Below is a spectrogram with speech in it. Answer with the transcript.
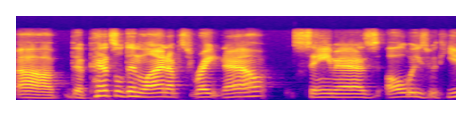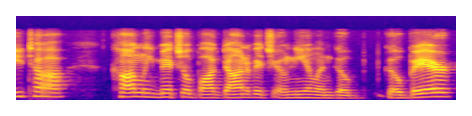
uh, the penciled in lineups right now, same as always with Utah Conley, Mitchell, Bogdanovic, O'Neal, and Go- Gobert.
